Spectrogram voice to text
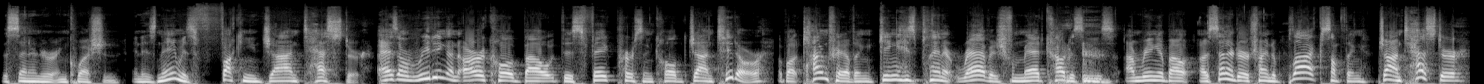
the senator in question, and his name is fucking Jon Tester. As I'm reading an article about this fake person called John Titor about time traveling, getting his planet ravaged from mad cow disease, I'm reading about a senator trying to block something, Jon Tester,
